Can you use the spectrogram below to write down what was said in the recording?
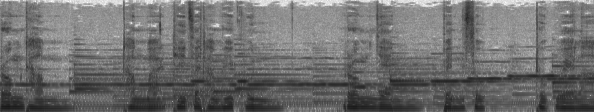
ร่มธรรม ธรรมะที่จะทำให้คุณ ร่มเย็นเป็นสุขทุกเวลา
